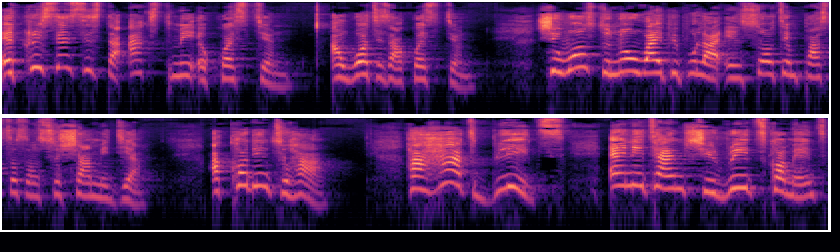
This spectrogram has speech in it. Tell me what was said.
A Christian sister asked me a question. And what is her question? She wants to know why people are insulting pastors on social media. According to her, her heart bleeds anytime she reads comments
